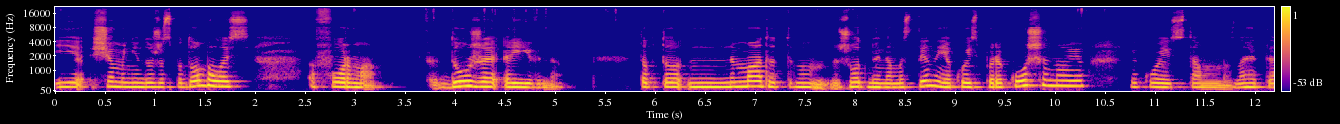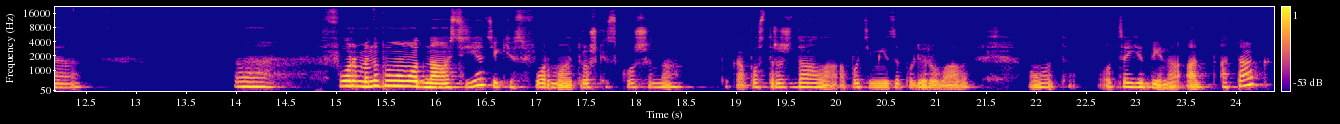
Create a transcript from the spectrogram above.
І що мені дуже сподобалось, форма дуже рівна. Тобто нема тут жодної намистини, якоїсь перекошеної, якоїсь там, знаєте, е, форми. Ну, по-моєму, одна ось є, тільки з формою трошки скошена, така постраждала, а потім її заполірували. От, Оце єдина. А, а так,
